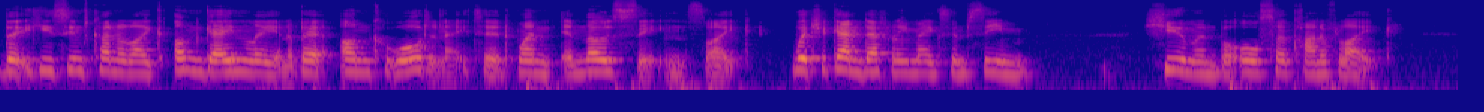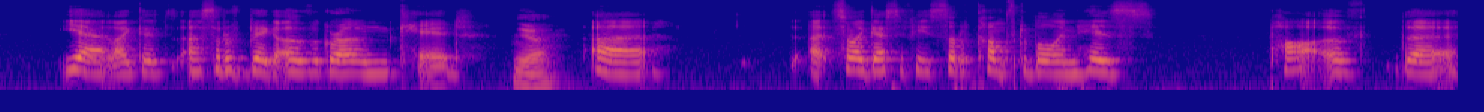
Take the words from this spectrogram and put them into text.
that he seems kind of like ungainly and a bit uncoordinated when in those scenes like which again definitely makes him seem human but also kind of like yeah like a, a sort of big overgrown kid. Yeah, uh uh, so i guess if he's sort of comfortable in his part of the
